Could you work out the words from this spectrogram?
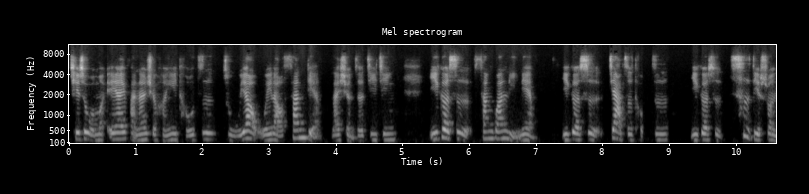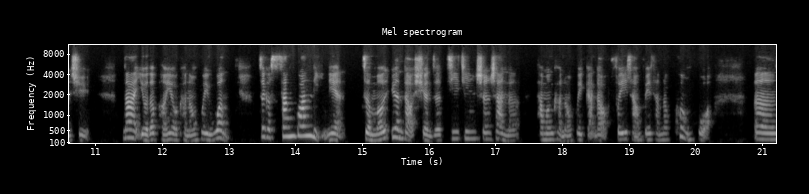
其实我们 AI 反 l 学恒益投资主要围绕三点来选择基金，一个是三观理念，一个是价值投资。一个是次第顺序，那有的朋友可能会问，这个三观理念怎么用到选择基金身上呢？他们可能会感到非常非常的困惑。嗯，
